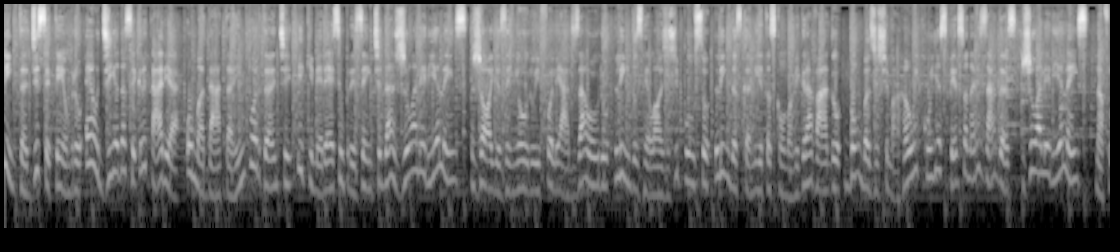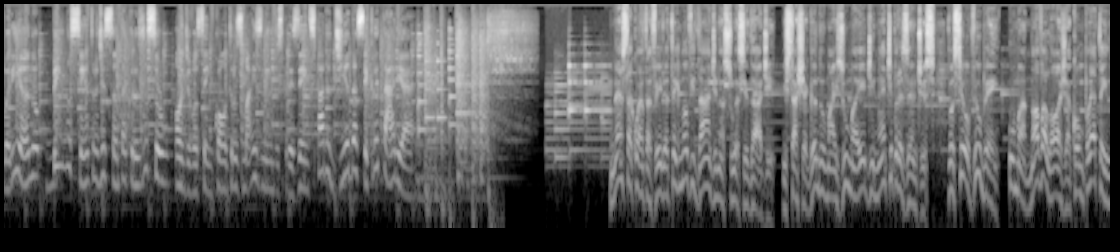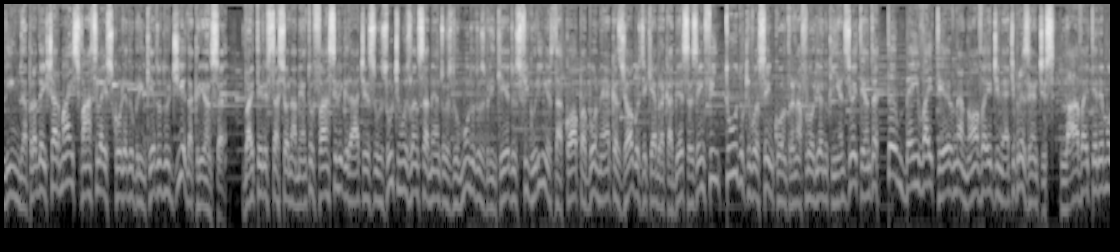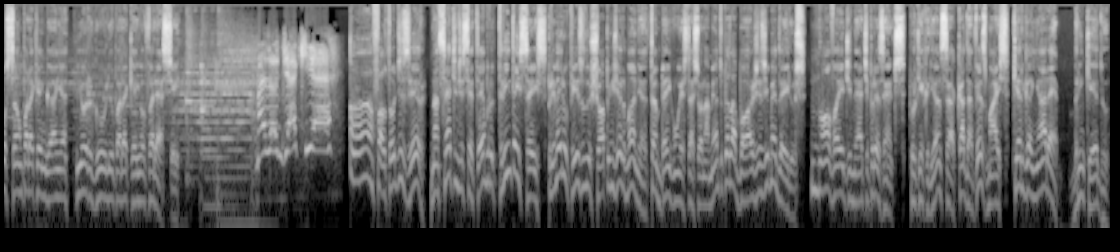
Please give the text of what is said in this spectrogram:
30 de setembro é o Dia da Secretária, uma data importante e que merece um presente da Joalheria Lens. Joias em ouro e folheados a ouro, lindos relógios de pulso, lindas canetas com nome gravado, bombas de chimarrão e cuias personalizadas. Joalheria Lens, na Floriano, bem no centro de Santa Cruz do Sul, onde você encontra os mais lindos presentes para o Dia da Secretária. Nesta quarta-feira tem novidade na sua cidade. Está chegando mais uma Ednet Presentes. Você ouviu bem? Uma nova loja completa e linda para deixar mais fácil a escolha do brinquedo do Dia da Criança. Vai ter estacionamento fácil e grátis, os últimos lançamentos do mundo dos brinquedos, figurinhas da Copa, bonecas, jogos de quebra-cabeças, enfim, tudo que você encontra na Floriano 580 também vai ter na nova Ednet Presentes. Lá vai ter emoção para quem ganha e orgulho para quem oferece. Mas onde é que é? Ah, faltou dizer. Na 7 de setembro, 36. Primeiro piso do Shopping Germânia. Também com estacionamento pela Borges de Medeiros. Nova Ednet Presentes. Porque criança, cada vez mais, quer ganhar é brinquedo.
